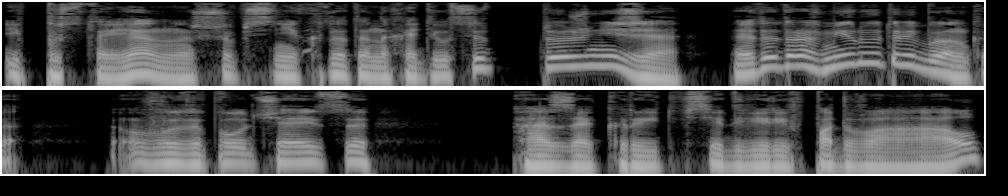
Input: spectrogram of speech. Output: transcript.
И постоянно, чтоб с ней кто-то находился, тоже нельзя. Это травмирует ребенка. Вот и получается... А закрыть все двери в подвал?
